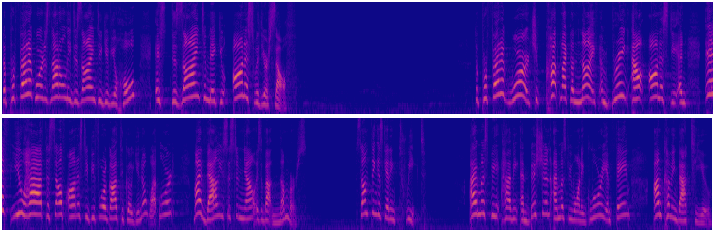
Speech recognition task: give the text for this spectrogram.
The prophetic word is not only designed to give you hope, it's designed to make you honest with yourself. The prophetic word should cut like a knife and bring out honesty. And if you have the self honesty before God to go, you know what, Lord? My value system now is about numbers. Something is getting tweaked. I must be having ambition. I must be wanting glory and fame. I'm coming back to you.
